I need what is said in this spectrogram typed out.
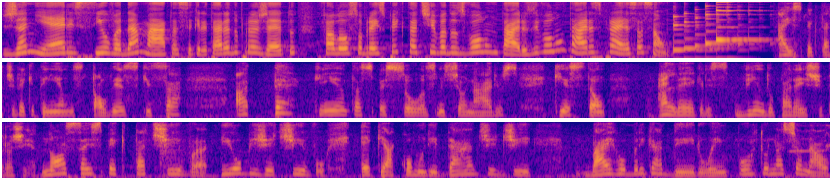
Janiere Silva da Mata, secretária do projeto, falou sobre a expectativa dos voluntários e voluntárias para essa ação. A expectativa é que tenhamos, talvez, quiçá, até 500 pessoas, missionários, que estão alegres vindo para este projeto. Nossa expectativa e objetivo é que a comunidade de bairro Brigadeiro, em Porto Nacional,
